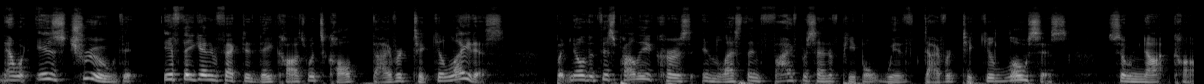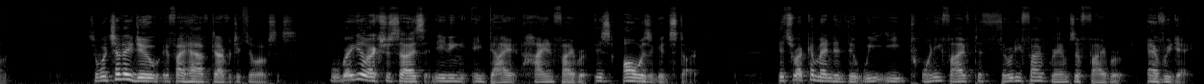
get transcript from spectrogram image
Now, it is true that if they get infected, they cause what's called diverticulitis. But know that this probably occurs in less than 5% of people with diverticulosis, so not common. So, what should I do if I have diverticulosis? Well, regular exercise and eating a diet high in fiber is always a good start it's recommended that we eat 25 to 35 grams of fiber every day.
